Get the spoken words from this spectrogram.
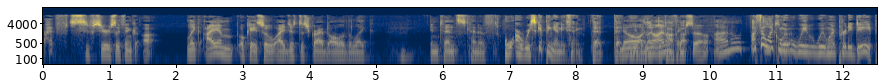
I seriously think, uh, like, I am okay. So I just described all of the like intense kind of. Oh, are we skipping anything that that No, you would like no, to I talk about? so. I don't. I feel like think we, we we went pretty deep.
